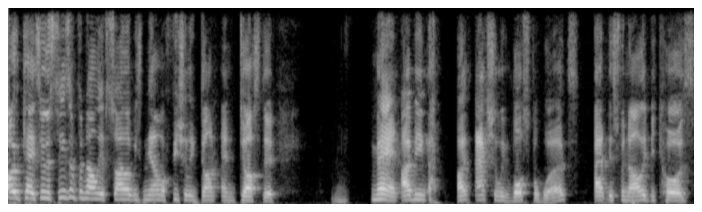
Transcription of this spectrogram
Okay, so the season finale of Silo is now officially done and dusted. Man, I mean, I'm actually lost for words at this finale because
